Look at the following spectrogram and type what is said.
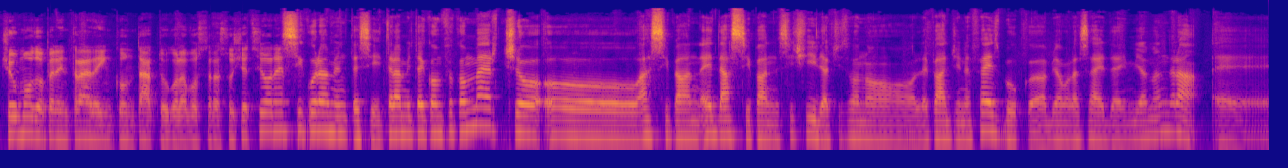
c'è un modo per entrare in contatto con la vostra associazione? Sicuramente sì, tramite Confcommercio o Assipan ed Assipan Sicilia ci sono le pagine Facebook, abbiamo la sede in via Mandrà. E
